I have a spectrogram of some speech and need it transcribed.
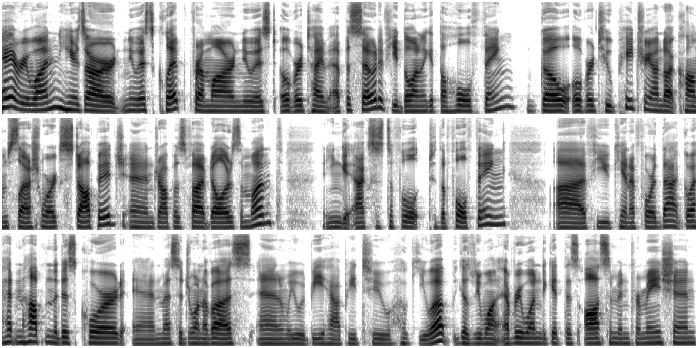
Hey everyone, here's our newest clip from our newest overtime episode. If you don't want to get the whole thing, go over to patreon.com slash work stoppage and drop us five dollars a month and you can get access to full to the full thing. Uh, if you can't afford that, go ahead and hop in the Discord and message one of us, and we would be happy to hook you up because we want everyone to get this awesome information.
